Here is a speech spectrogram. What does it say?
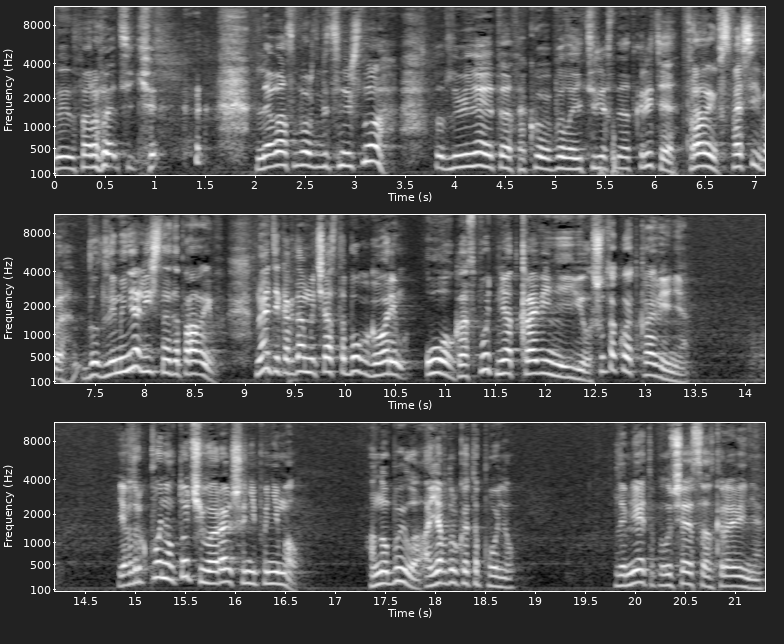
на информатике. Для вас может быть смешно, но для меня это такое было интересное открытие. Прорыв, спасибо. Для меня лично это прорыв. Знаете, когда мы часто Богу говорим, о, Господь мне откровение явил. Что такое откровение? Я вдруг понял то, чего я раньше не понимал. Оно было, а я вдруг это понял. Для меня это получается откровение.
